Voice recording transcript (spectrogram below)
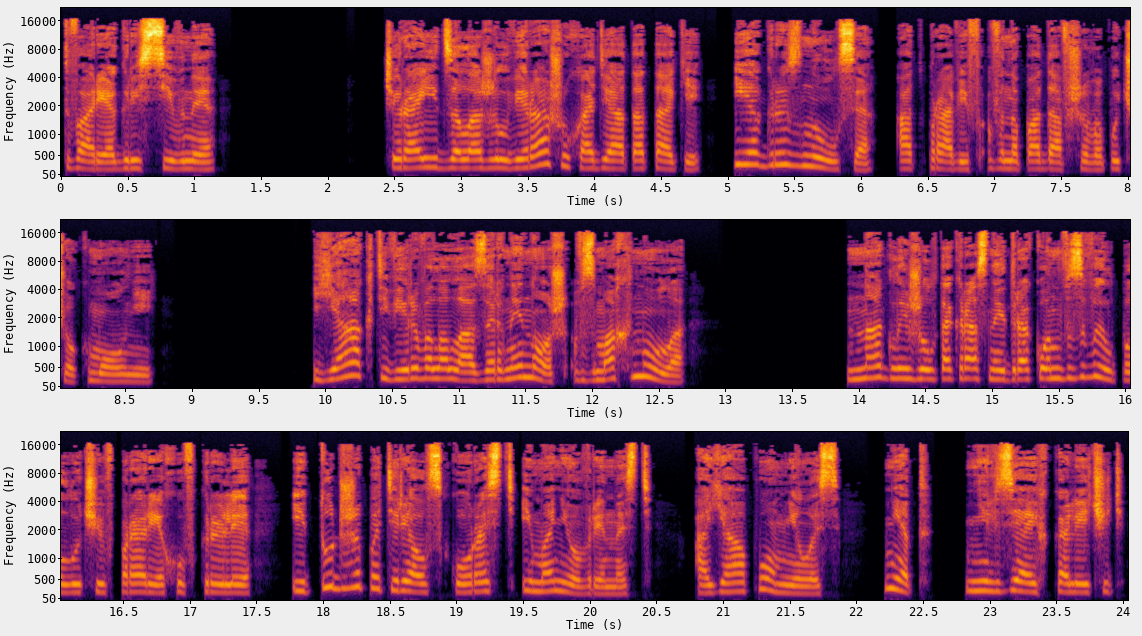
твари агрессивные. Чароид заложил вираж, уходя от атаки, и огрызнулся, отправив в нападавшего пучок молний. Я активировала лазерный нож, взмахнула — Наглый желто-красный дракон взвыл, получив прореху в крыле, и тут же потерял скорость и маневренность. А я опомнилась. Нет, нельзя их калечить.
